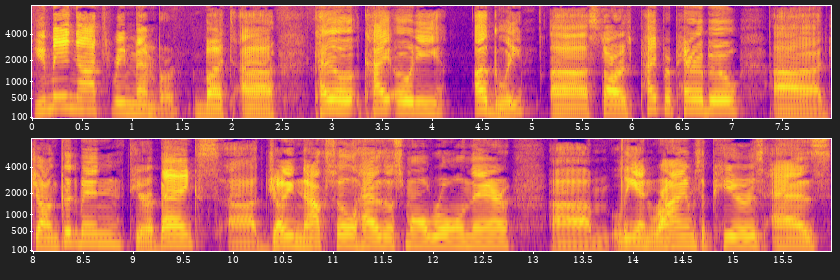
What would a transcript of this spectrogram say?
you may not remember, but uh, Coyote, Coyote Ugly uh, stars Piper Perabo, uh, John Goodman, Tyra Banks, uh, Johnny Knoxville has a small role in there. Um, LeAnn Rimes appears as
